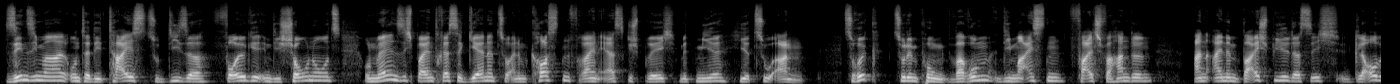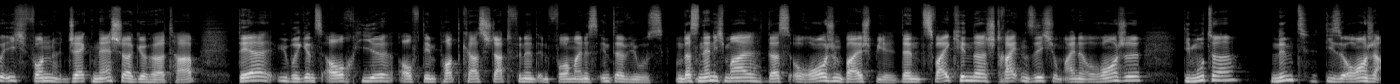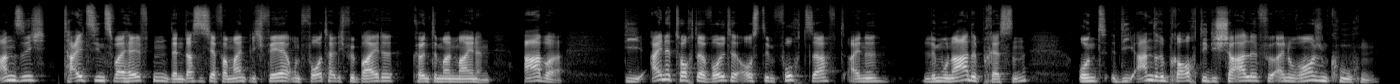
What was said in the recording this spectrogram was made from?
Sehen Sie mal unter Details zu dieser Folge in die Show Notes und melden sich bei Interesse gerne zu einem kostenfreien Erstgespräch mit mir hierzu an. Zurück zu dem Punkt, warum die meisten falsch verhandeln. An einem Beispiel, das ich, glaube ich, von Jack Nasher gehört habe, der übrigens auch hier auf dem Podcast stattfindet in Form eines Interviews. Und das nenne ich mal das Orangenbeispiel. Denn zwei Kinder streiten sich um eine Orange. Die Mutter nimmt diese Orange an sich, teilt sie in zwei Hälften, denn das ist ja vermeintlich fair und vorteilig für beide, könnte man meinen. Aber die eine Tochter wollte aus dem Fruchtsaft eine Limonade pressen und die andere brauchte die Schale für einen Orangenkuchen.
